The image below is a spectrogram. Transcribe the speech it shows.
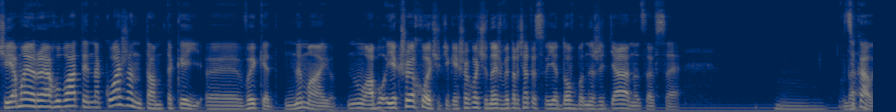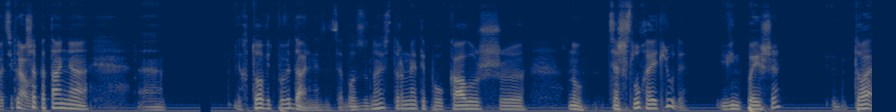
чи я маю реагувати на кожен там такий е, викид? Не маю. Ну, або якщо я хочу, тільки якщо я хочу знаєш, витрачати своє довбане життя на це все. Цікаво, цікаво. Тут ще питання. Е, хто відповідальний за це? Бо з одної сторони, типу, Калуш, е, ну, це ж слухають люди. Він пише то,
